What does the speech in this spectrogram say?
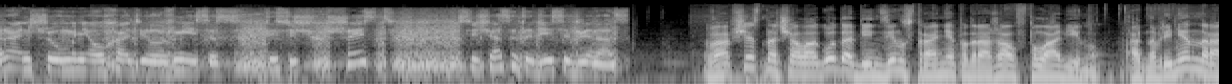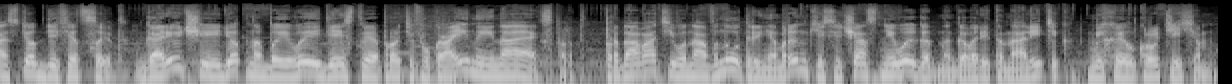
раньше у меня уходило в месяц тысяч шесть, сейчас это 10-12. Вообще, с начала года бензин в стране подорожал в половину. Одновременно растет дефицит. Горючее идет на боевые действия против Украины и на экспорт. Продавать его на внутреннем рынке сейчас невыгодно, говорит аналитик Михаил Крутихин.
